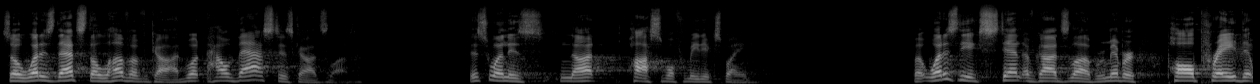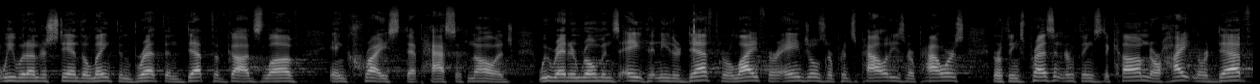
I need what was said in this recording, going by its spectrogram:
So, what is that's the love of God? What, how vast is God's love? This one is not possible for me to explain. But what is the extent of God's love? Remember, Paul prayed that we would understand the length and breadth and depth of God's love in Christ that passeth knowledge. We read in Romans 8 that neither death, nor life, nor angels, nor principalities, nor powers, nor things present, nor things to come, nor height, nor depth,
